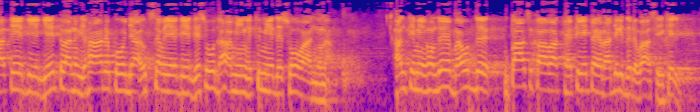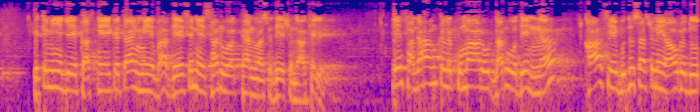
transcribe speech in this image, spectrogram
හතේදී ජේතවන විහාර පූජා උත්සවයේදී දසෝ දහමින් එතුමිය දසෝවන් වුණා. අන්තිමේ හොඳ බෞද්ධ උපාසිකාවක් හැටියට රජගෙදර වාසය කෙළේ. එතුමියගේ ප්‍රශ්නයකටයි මේ දේශනේ සරුවක් යන වාස දේශනා කළේ. ඒ සඳහන් කළ කුමාරු දරුවෝ දෙන්න කාසේ බුදුසසුනේ අවුරුදු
